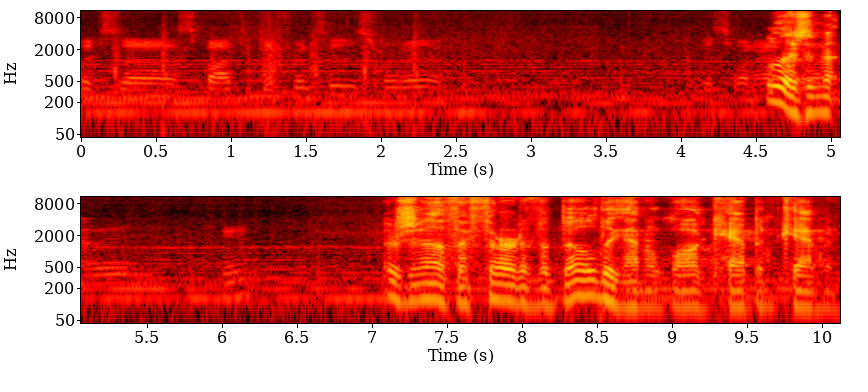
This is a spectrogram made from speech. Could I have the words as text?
Let's uh, spot the differences for a minute. This one has Well, there's room. Hmm? There's another third of a building on a log cabin cabin.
